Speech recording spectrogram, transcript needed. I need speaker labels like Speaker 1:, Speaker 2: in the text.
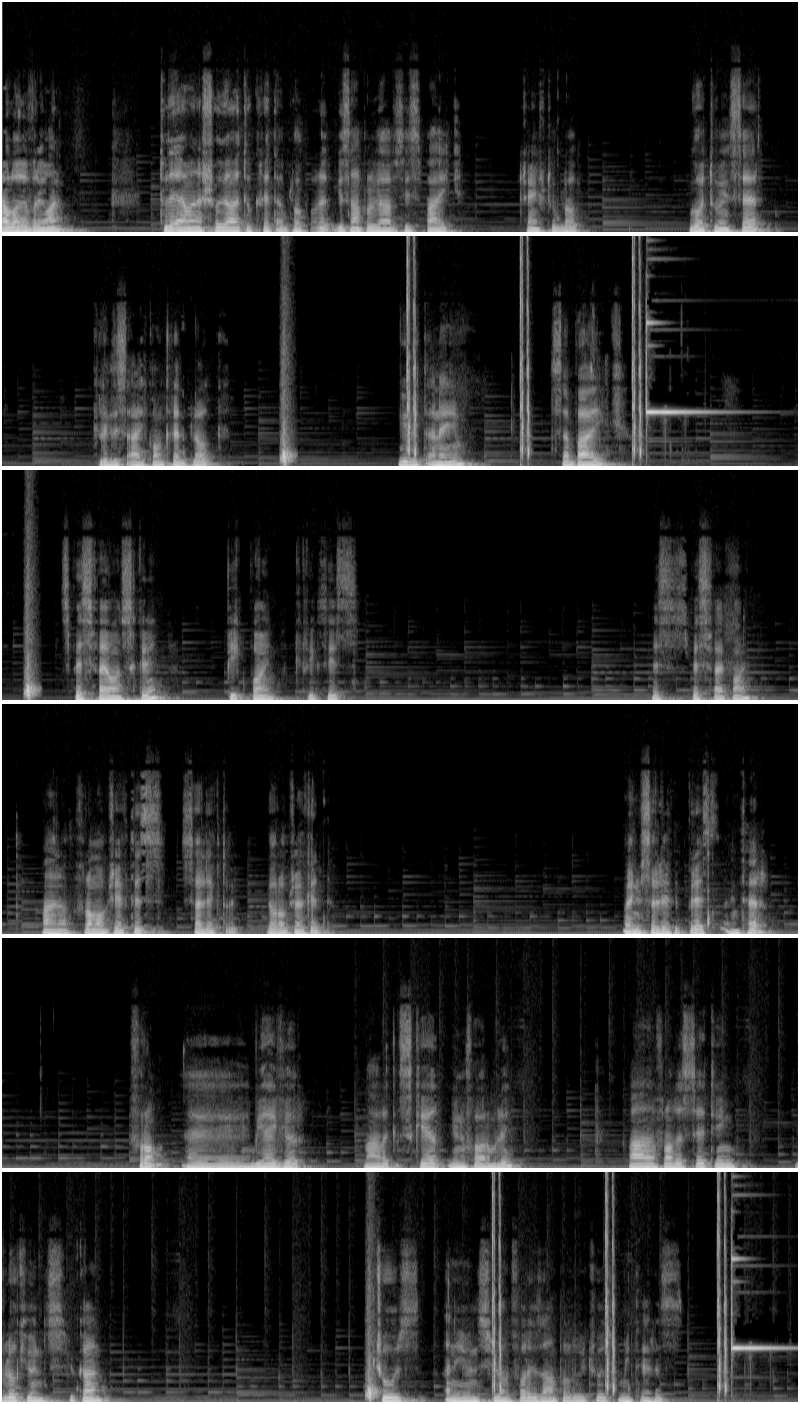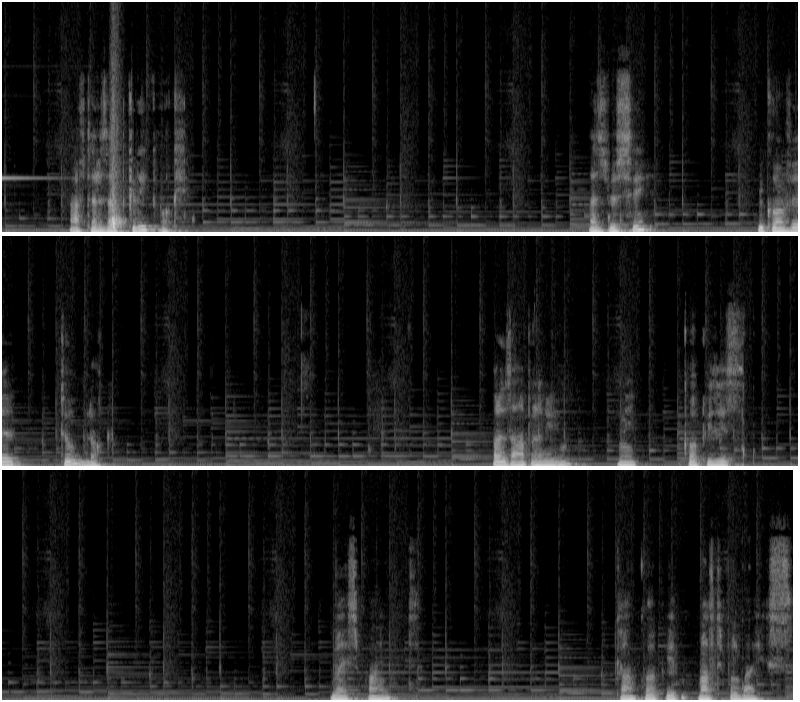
Speaker 1: Hello everyone. Today I want to show you how to create a block. For example, we have this bike. Change to block. Go to insert. Click this icon, create block. Give it a name. It's a bike. Specify on screen. Pick point. Click this. This specify point and from objects select your object when you select press enter. From uh, behavior mark scale uniformly. And from the setting block units. You can choose any units you want. For example we choose meters after that click ok. As you see we convert to block. For example we need copy this. Base point. Can copy multiple bikes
